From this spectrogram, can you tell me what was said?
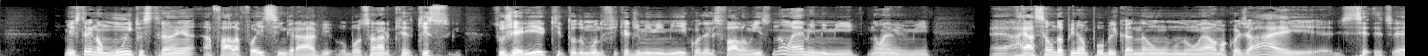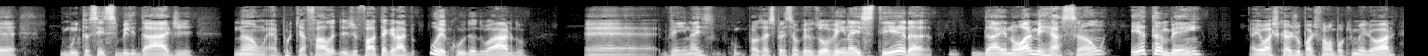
Meio estranha, não, muito estranha. A fala foi sim grave. O Bolsonaro quis, sugerir que todo mundo fica de mimimi quando eles falam isso. Não é mimimi, não é mimimi. É, a reação da opinião pública não, não é uma coisa ai, é, muita sensibilidade. Não, é porque a fala de fato é grave. O recuo do Eduardo é, vem na, para usar a expressão que ele usou, vem na esteira da enorme reação e também, aí eu acho que a Ju pode falar um pouquinho melhor,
